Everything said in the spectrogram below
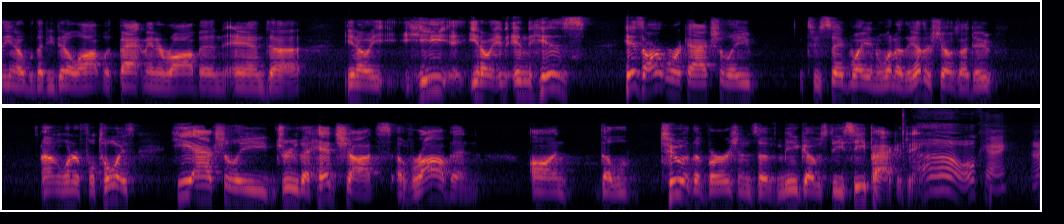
you know, that he did a lot with Batman and Robin. And uh, you know, he, you know, in, in his his artwork actually, to segue in one of the other shows I do on Wonderful Toys, he actually drew the headshots of Robin on the two of the versions of Mego's DC packaging. Oh, okay. All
